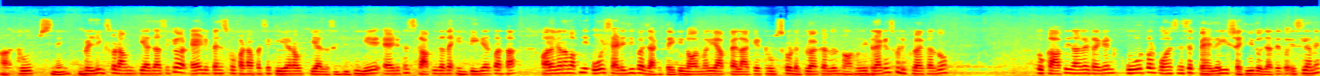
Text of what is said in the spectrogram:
ट्रूप्स हाँ, नहीं बिल्डिंग्स को डाउन किया जा सके और एयर डिफेंस को फटाफट से क्लियर आउट किया जा सके क्योंकि ये एयर डिफेंस काफ़ी ज़्यादा इंटीरियर पर था। और अगर हम अपनी ओल्ड स्ट्रेटेजी पर जाते हैं कि नॉर्मली आप फैला के ट्रूप्स को डिप्लॉय कर दो नॉर्मली ड्रैगन्स को डिप्लॉय कर दो तो काफ़ी ज़्यादा ड्रैगन कोर पर पहुँचने से पहले ही शहीद हो जाते। तो इसलिए हमें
